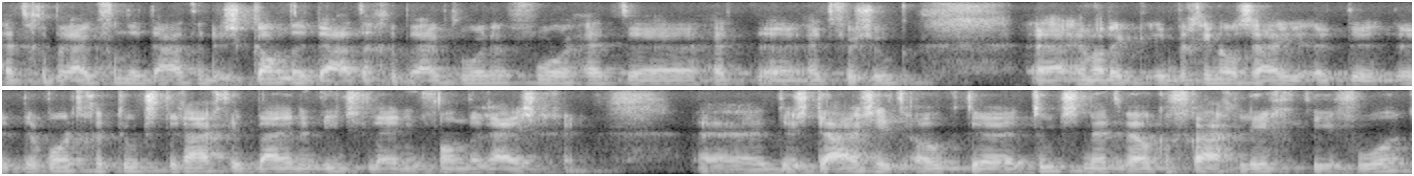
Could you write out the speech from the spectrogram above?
het gebruik van de data. Dus kan de data gebruikt worden voor het, het, het verzoek? En wat ik in het begin al zei, er wordt getoetst, draagt dit bij aan de dienstverlening van de reiziger. dus daar zit ook de toets met welke vraag ligt hiervoor.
